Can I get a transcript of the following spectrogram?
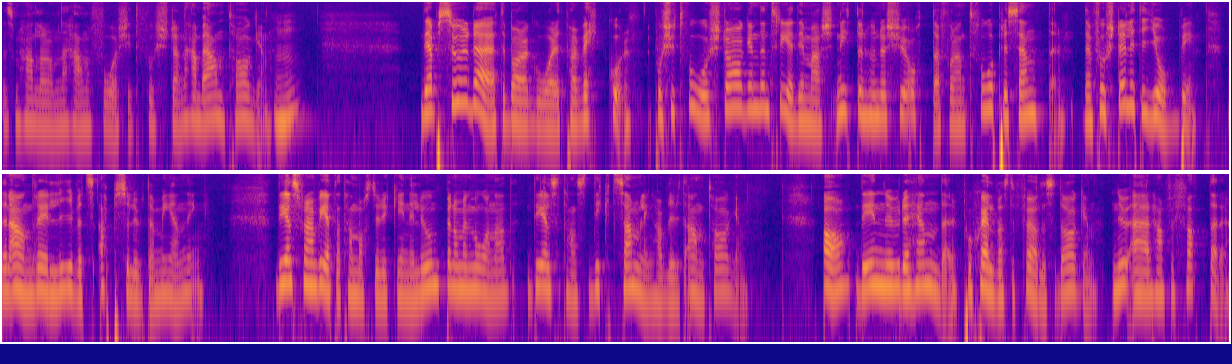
som handlar om när han får sitt första, när han blir antagen. Mm. Det absurda är att det bara går ett par veckor. På 22-årsdagen den 3 mars 1928 får han två presenter. Den första är lite jobbig, den andra är livets absoluta mening. Dels får han veta att han måste rycka in i lumpen om en månad, dels att hans diktsamling har blivit antagen. Ja, det är nu det händer, på självaste födelsedagen. Nu är han författare.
